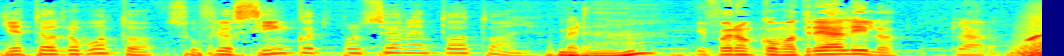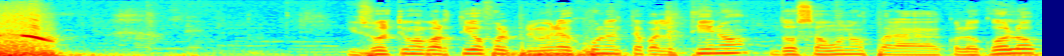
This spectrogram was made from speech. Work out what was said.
Y este otro punto, sufrió 5 expulsiones en todos estos años. ¿verdad? Y fueron como tres al hilo. Claro. Y su último partido fue el primero de junio ante Palestino, 2 a 1 para Colo Colo.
